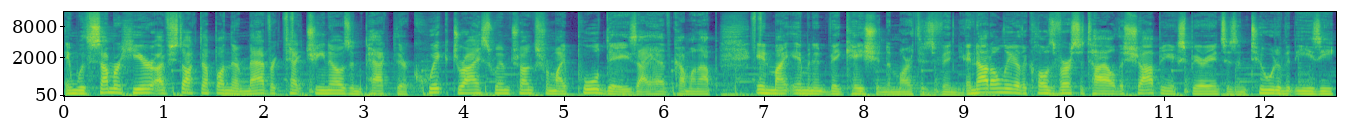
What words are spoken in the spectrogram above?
And with summer here, I've stocked up on their Maverick Tech chinos and packed their quick dry swim trunks for my pool days I have coming up in my imminent vacation to Martha's Vineyard. And not only are the clothes versatile, the shopping experience is intuitive and easy,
